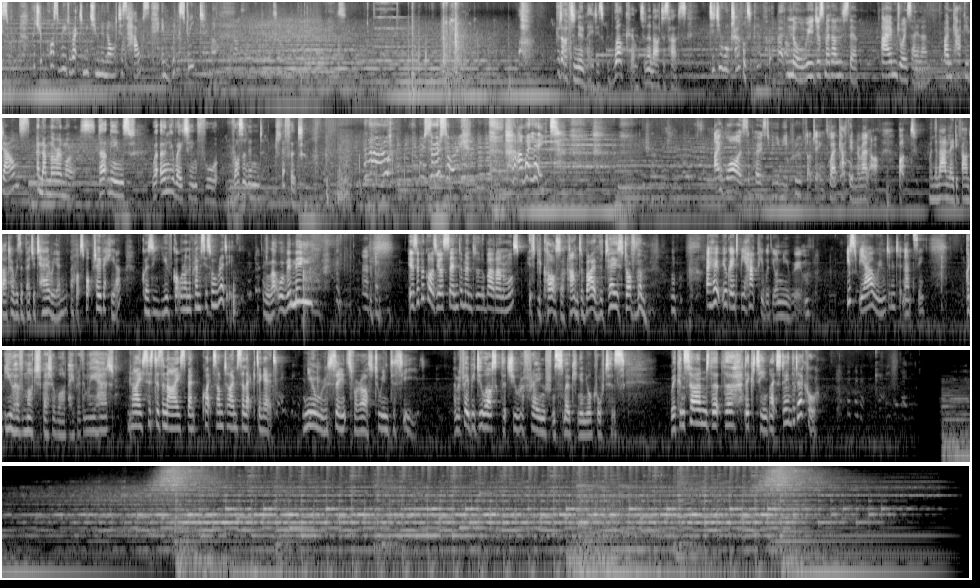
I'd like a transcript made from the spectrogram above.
terribly sorry. Could you possibly direct me to Nonnatus house in Wick Street? Good afternoon, ladies. Welcome to Nonnatus house. Did you all travel together? Uh, no, we just met on the step. I'm Joyce Highland. I'm Kathy Downs. And I'm Norelle Morris. That means we're only waiting for Rosalind Clifford. Hello! I'm so sorry. Am I late? I was supposed to be in the approved lodgings where Kathy and Norelle are, but when the landlady found out I was a vegetarian, I got swapped over here because you've got one on the premises already. Well, that would be me. Is it because you're sentimental about animals? It's because I can't abide the taste of them. I hope you're going to be happy with your new room. Used to be our room, didn't it, Nancy? But you have much better wallpaper than we had. My sisters and I spent quite some time selecting it. Numerous saints for us to intercede. I'm afraid we do ask that you refrain from smoking in your quarters. We're concerned that the nicotine might stain the decor.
